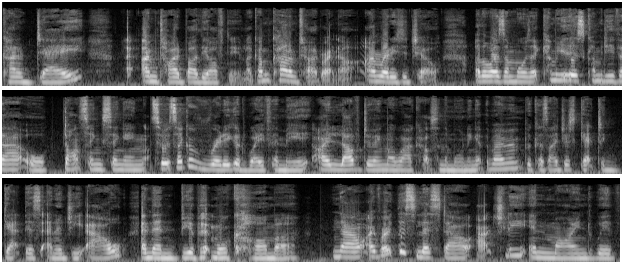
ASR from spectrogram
kind of day, I'm tired by the afternoon. Like I'm kind of tired right now. I'm ready to chill. Otherwise, I'm always like, can we do this? Can we do that? Or dancing, singing. So it's like a really good way for me. I love doing my workouts in the morning at the moment because I just get to get this energy out and then be a bit more calmer. Now, I wrote this list out actually in mind with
